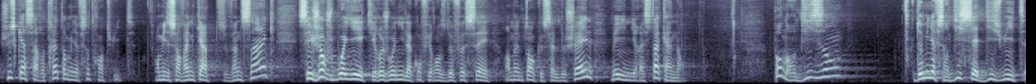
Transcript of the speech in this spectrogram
jusqu'à sa retraite en 1938. En 1924-25, c'est Georges Boyer qui rejoignit la conférence de Fosset en même temps que celle de Scheil, mais il n'y resta qu'un an. Pendant dix ans, de 1917-18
